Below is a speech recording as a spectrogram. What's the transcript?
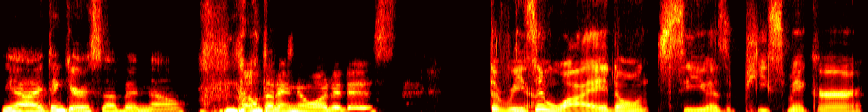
yeah, I think you're a seven now. now that I know what it is. The reason why I don't see you as a peacemaker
